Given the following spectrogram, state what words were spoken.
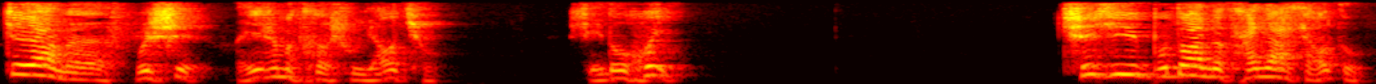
这样的服饰没什么特殊要求，谁都会。持续不断的参加小组，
